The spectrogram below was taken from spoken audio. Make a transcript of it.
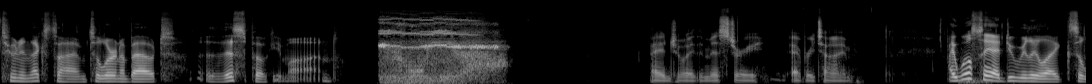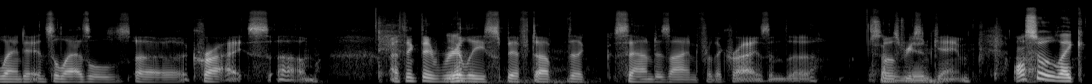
tune in next time to learn about this Pokemon. I enjoy the mystery every time. I will say I do really like Salandit and Salazzle's uh, cries. Um, I think they really spiffed up the sound design for the cries in the Something most new. recent game. Also, like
